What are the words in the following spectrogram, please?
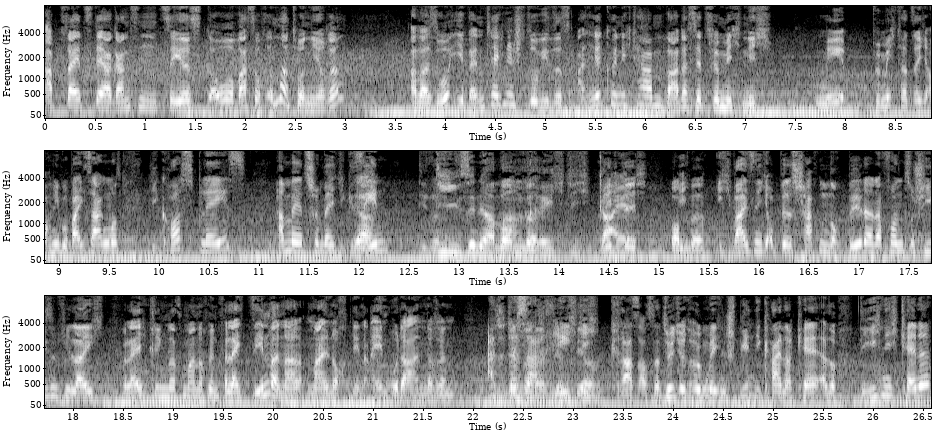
abseits der ganzen CSGO, was auch immer Turniere. Aber so eventtechnisch, so wie sie es angekündigt haben, war das jetzt für mich nicht. Nee, für mich tatsächlich auch nie. Wobei ich sagen muss, die Cosplays, haben wir jetzt schon welche gesehen? Die sind die sind ja Bombe. mal richtig geil. Richtig Bombe. Ich, ich weiß nicht, ob wir es schaffen, noch Bilder davon zu schießen. Vielleicht. Vielleicht kriegen wir es mal noch hin. Vielleicht sehen wir na, mal noch den ein oder anderen. Also das sah richtig krass aus. Natürlich aus irgendwelchen Spielen, die keiner kennt, also die ich nicht kenne,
